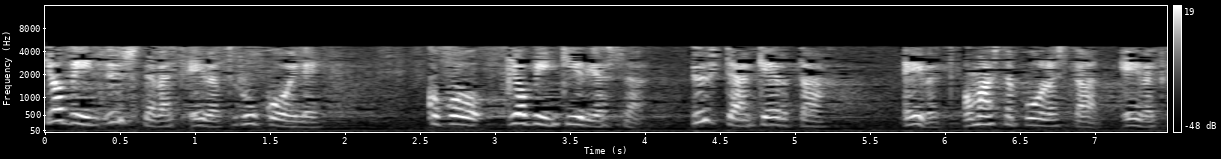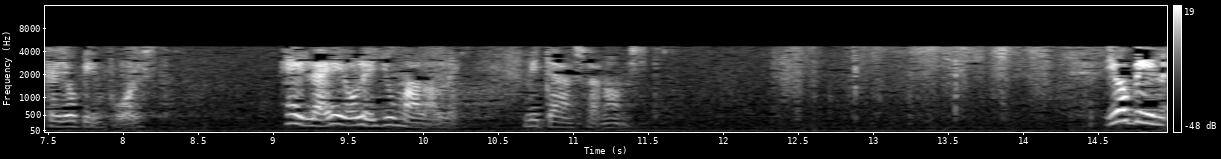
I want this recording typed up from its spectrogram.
Jobin ystävät eivät rukoile koko Jobin kirjassa yhtään kertaa, eivät omasta puolestaan, eivätkä Jobin puolesta. Heillä ei ole Jumalalle mitään sanomista. Jobin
